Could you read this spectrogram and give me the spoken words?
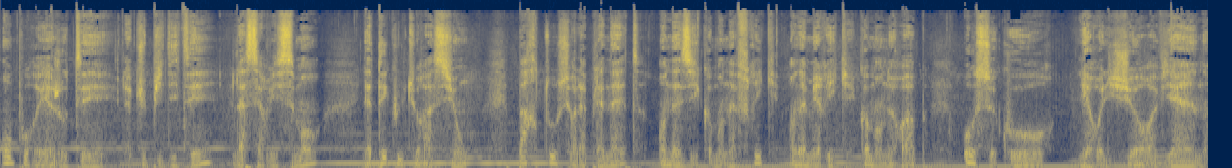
On pourrait ajouter la cupidité, l'asservissement, la déculturation, partout sur la planète, en Asie comme en Afrique, en Amérique comme en Europe, au secours les religieux reviennent.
